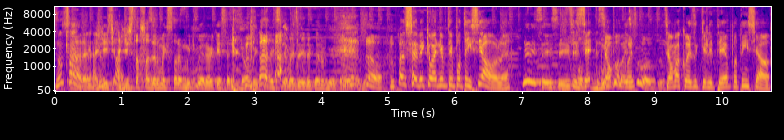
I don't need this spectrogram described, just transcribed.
Não sabe, Cara, a não gente, a sabe. gente tá fazendo uma história muito melhor que esse anime realmente vai ser, mas eu ainda quero ver, tá ligado? Não, mas você vê que o anime tem potencial, né? Sim, sim, sim. Se, Pô, se- se muito é uma mais coisa, se é uma coisa que ele tem, é potencial.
